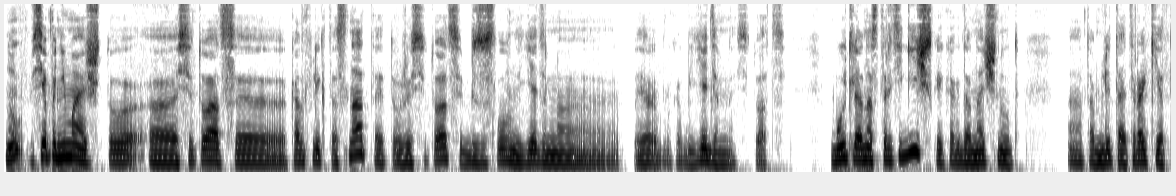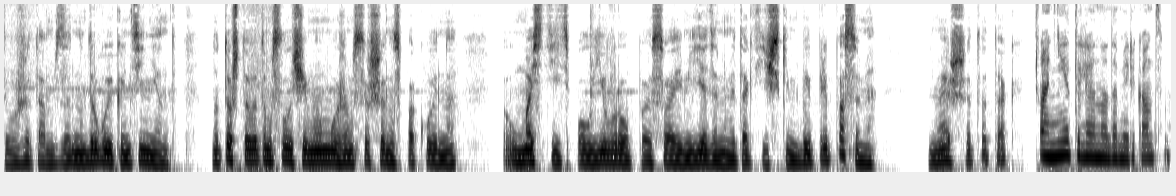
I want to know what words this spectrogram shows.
Ну, все понимают, что э, ситуация конфликта с НАТО это уже ситуация, безусловно, ядерного, э, как бы ядерная ситуация. Будет ли она стратегической, когда начнут а, там летать ракеты уже там за, на другой континент? Но то, что в этом случае мы можем совершенно спокойно умастить пол Европы своими ядерными тактическими боеприпасами, понимаешь, это так. А нет ли она американцам?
